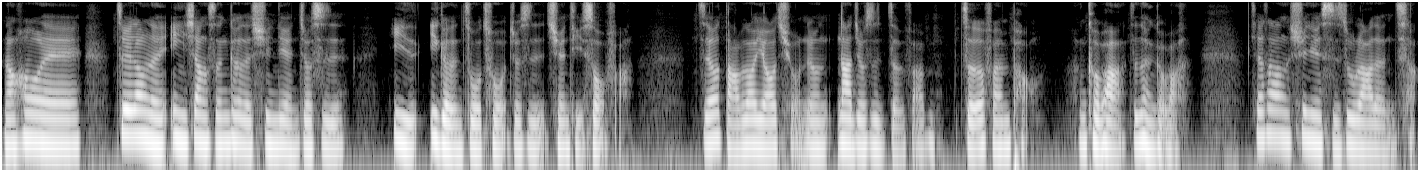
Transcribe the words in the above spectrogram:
然后嘞，最让人印象深刻的训练就是一一个人做错就是全体受罚，只要达不到要求，那那就是整罚折返跑，很可怕，真的很可怕。加上训练时速拉的很长，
